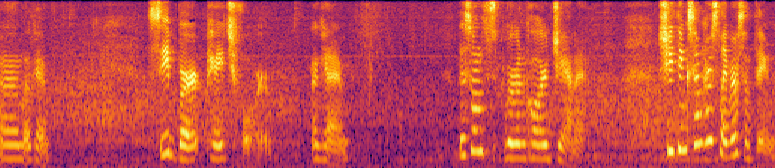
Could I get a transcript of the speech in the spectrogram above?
Um, okay. See Bert, page four. Okay. This one's, we're gonna call her Janet. She thinks I'm her slave or something.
